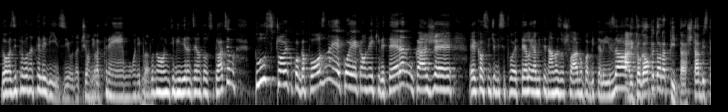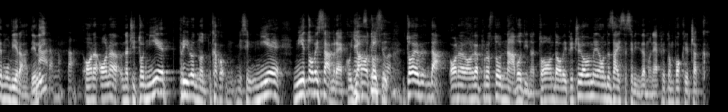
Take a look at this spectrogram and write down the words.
dolazi prvo na televiziju, znači on ima tremu, on je potpuno intimidiran celom tom situacijom, plus čovek koga poznaje, koji je kao neki veteran, mu kaže, e, kao sviđa mi se tvoje telo, ja bi te namazao šlagom pa bi te lizao. Ali toga opet ona pita, šta biste mu vi radili? Naravno, da. Ona, ona, znači, to nije prirodno, kako, mislim, nije, nije to ovaj sam rekao. Ne, Jao, to si, to je, da, ona, ona ga prosto navodi na to, onda ovaj priča i ovome, onda zaista se vidi da mu je neprijatno, on pokrije čak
